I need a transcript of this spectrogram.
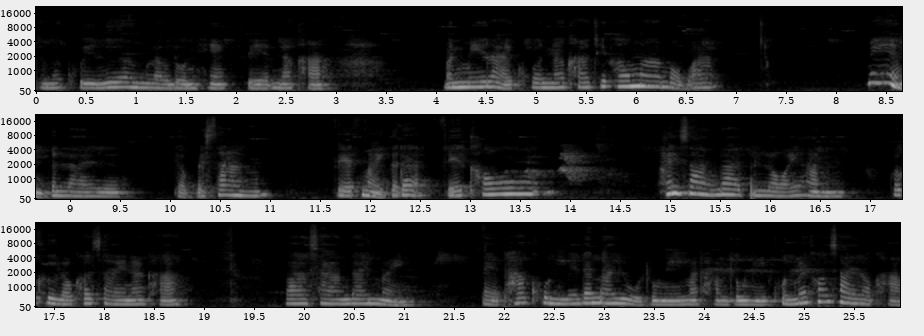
จะมาคุยเรื่องเราโดนแฮกเฟซนะคะ มันมีหลายคนนะคะที่เขามาบอกว่า ไม่เห็นเป็นไรเลยเดี๋ยวไปสร้าง เฟซใหม่ก็ได้เฟซเขาให้สร้างได้เป็นร้อยอัน ก็คือเราเข้าใจนะคะ ว่าสร้างได้ใหม่ แต่ถ้าคุณไม่ได้มาอยู่ตรงนี้มาทำตรงนี้ คุณไม่เข้าใจหรอกค่ะ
